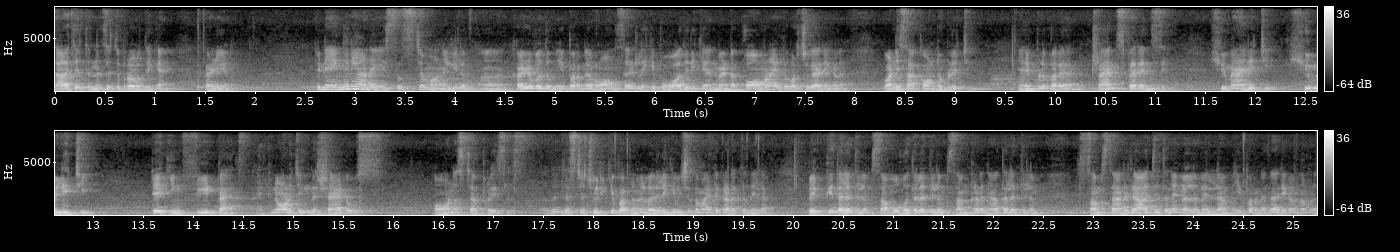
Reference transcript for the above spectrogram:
സാഹചര്യത്തിനനുസരിച്ച് പ്രവർത്തിക്കാൻ കഴിയണം. പിന്നെ എങ്ങനെയാണ് ഈ സിസ്റ്റം ആണെങ്കിലും കഴിവതും ഈ പറഞ്ഞ റോങ് സൈഡിലേക്ക് പോവാതിരിക്കാൻ വേണ്ട കോമൺ ആയിട്ട് കുറച്ച് കാര്യങ്ങൾ വൺ ഈസ് അക്കൗണ്ടബിലിറ്റി ഞാൻ എപ്പോഴും പറയാറുണ്ട്. Transparency humanity humility taking feedbacks acknowledging the shadows honest appraisals അത് ജസ്റ്റ് ചുരുക്കി പറഞ്ഞല്ലോ അതിലേക്ക് വിശദമായിട്ട് കടക്കുന്നില്ല. വ്യക്തിതലത്തിലും സമൂഹ തലത്തിലും സംഘടനാ തലത്തിലും സംസ്ഥാന രാജ്യതലങ്ങളിലും എല്ലാം ഈ പറഞ്ഞ കാര്യങ്ങൾ നമ്മൾ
